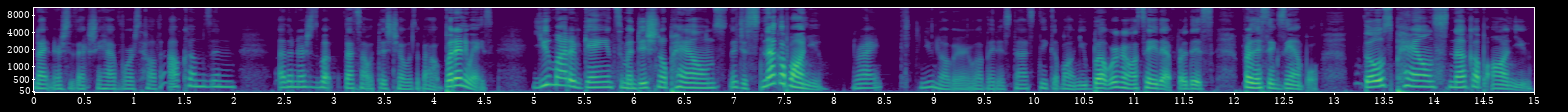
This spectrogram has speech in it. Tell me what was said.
night nurses actually have worse health outcomes than other nurses, but that's not what this show is about. But, anyways, you might have gained some additional pounds. They just snuck up on you, right? You know very well they did not sneak up on you, but we're going to say that for this for this example. Those pounds snuck up on you.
